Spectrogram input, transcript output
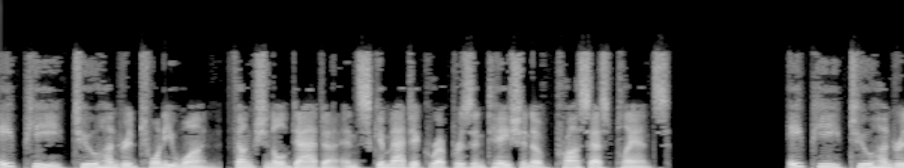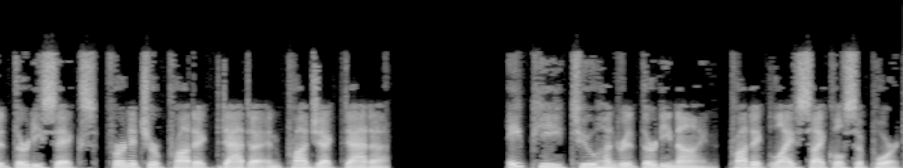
AP 221 – Functional Data and Schematic Representation of Process Plants AP 236 – Furniture Product Data and Project Data. AP 239 – Product Lifecycle Support.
